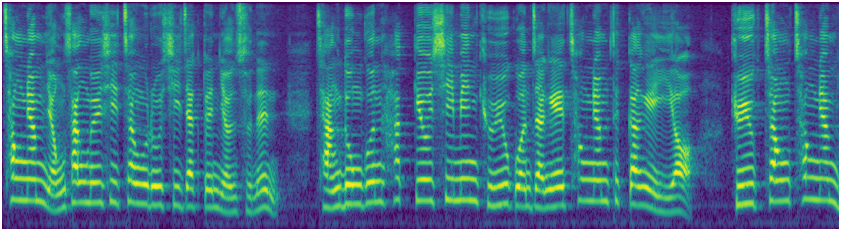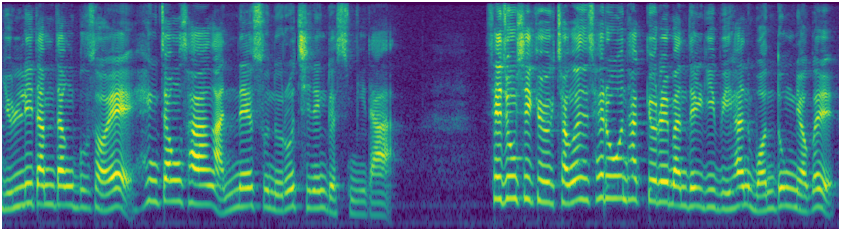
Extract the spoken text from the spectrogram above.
청렴 영상물 시청으로 시작된 연수는 장동군 학교 시민교육원장의 청렴 특강에 이어 교육청 청렴 윤리 담당 부서의 행정사항 안내 순으로 진행됐습니다. 세종시 교육청은 새로운 학교를 만들기 위한 원동력을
